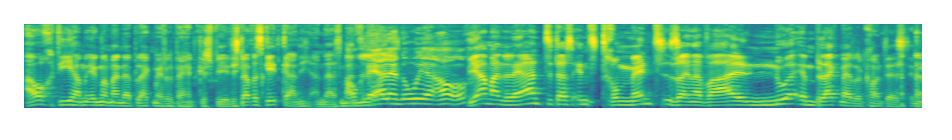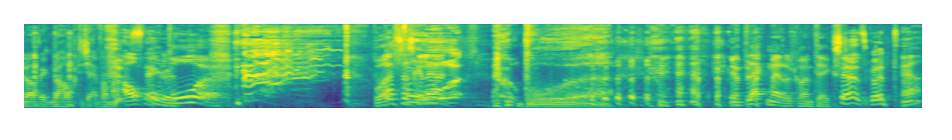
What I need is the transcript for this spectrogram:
auch die haben irgendwann mal in der Black Metal Band gespielt. Ich glaube, es geht gar nicht anders. Man Auch lernt, Erland Oje auch. ja, man lernt das Instrument seiner Wahl nur im Black Metal Contest in Norwegen, behaupte ich einfach mal. Auch Sehr. Oboe. Wo hast du das gelernt? Oboe. Im Black Metal Kontext. Ja, ist gut. Ja,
